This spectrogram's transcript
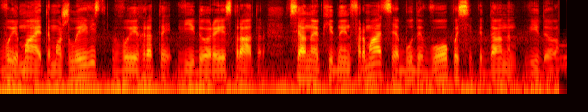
ви маєте можливість виграти відеореєстратор. Вся необхідна інформація буде в описі під даним відео.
